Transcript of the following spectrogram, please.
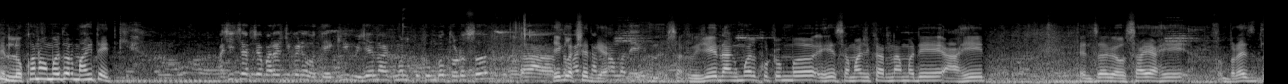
ते लोकांना उमेदवार माहीत आहेत की. अशी चर्चा बऱ्याच ठिकाणी होते की विजय नागमल कुटुंब थोडंसं एक लक्षात घ्या. विजय नागमल कुटुंब हे समाजकारणामध्ये आहेत. त्यांचा व्यवसाय आहे. बऱ्याच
